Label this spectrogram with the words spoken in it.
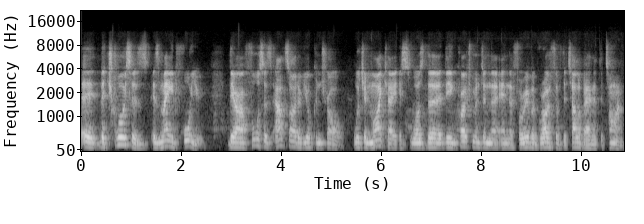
uh, the choices is made for you. There are forces outside of your control which in my case was the, the encroachment and the, and the forever growth of the Taliban at the time.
